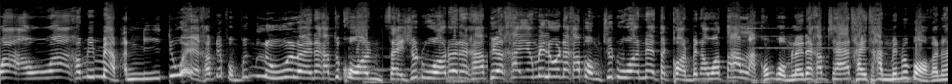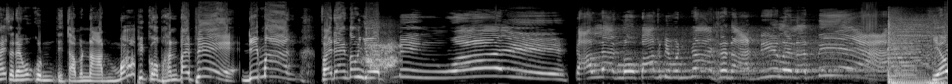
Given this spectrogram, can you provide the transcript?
ว่า เขามีแมปอันนี้ด้วยครับเนี่ยผมเพิ่งรู้เลยนะครับทุกคนใส่ชุดวัวด้วยนะครับเผื่อใครยังไม่รู้นะครับผมชุดวัวเนี่ยแต่ก่อนเป็นอวตารหลักของผมเลยนะครับแชทใครทันเม้นมาบอกกันนะให้แสดงว่าคุณติดตามมานานมากพี่กบหันไปพี่ดีมากไฟแดงต้องหยุดนิ่งไว้การแลกโลบักนี่มันง่ายขนาดนี้เลยเหรอเนี่ยเดี๋ยว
